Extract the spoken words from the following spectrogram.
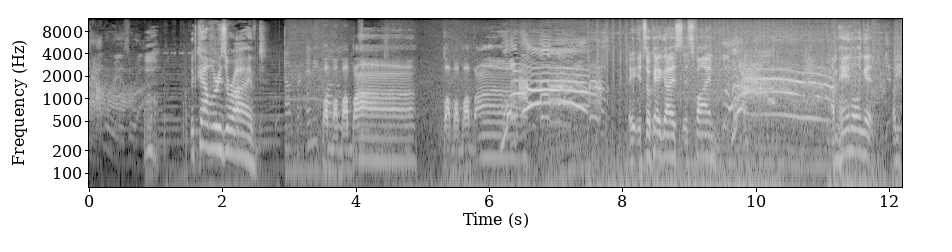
Cavalry has arrived. The cavalry's arrived. Out for any Ba ba ba ba. Ba ba ba ba. Hey, it's okay, guys. It's fine. I'm handling it. I'm,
